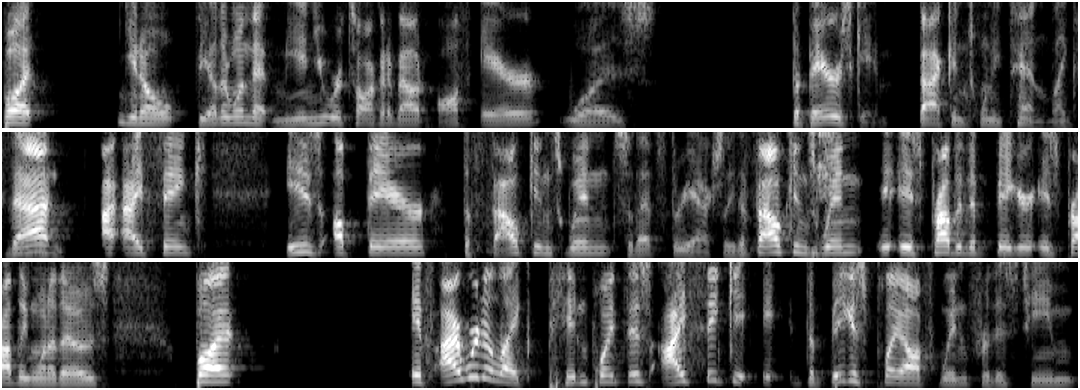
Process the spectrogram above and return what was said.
But you know, the other one that me and you were talking about off air was the Bears game back in 2010. Like that mm-hmm. I, I think is up there. The Falcons win, so that's three actually. The Falcons win is probably the bigger, is probably one of those. But if I were to like pinpoint this, I think it, it, the biggest playoff win for this team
